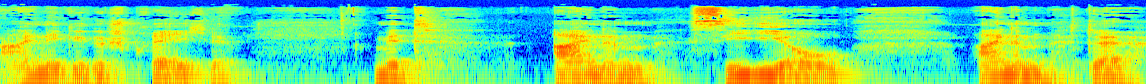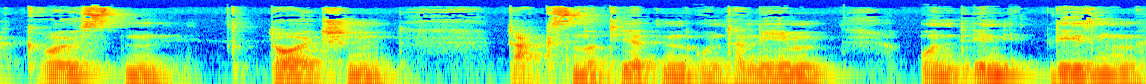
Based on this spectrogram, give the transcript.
einige Gespräche mit einem CEO, einem der größten deutschen DAX-notierten Unternehmen. Und in diesem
